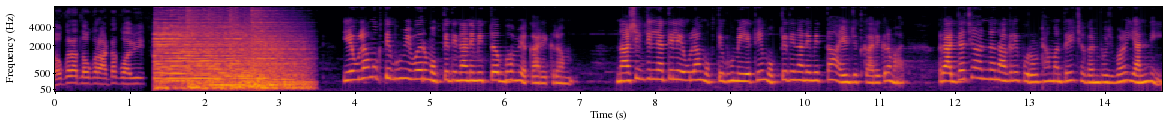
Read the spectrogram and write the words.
लवकरात लवकर अटक व्हावी. येवला मुक्तिभूमीवर मुक्तिदिनानिमित्त भव्य कार्यक्रम. नाशिक जिल्ह्यातील येवला मुक्तिभूमी येथे मुक्तिदिनानिमित्त आयोजित कार्यक्रमात राज्याचे अन्न नागरी पुरवठा मंत्री छगन भुजबळ यांनी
